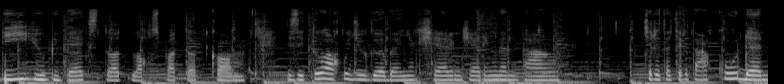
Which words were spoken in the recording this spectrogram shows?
di ubbags.blogspot.com. Di situ aku juga banyak sharing-sharing tentang cerita-cerita aku dan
